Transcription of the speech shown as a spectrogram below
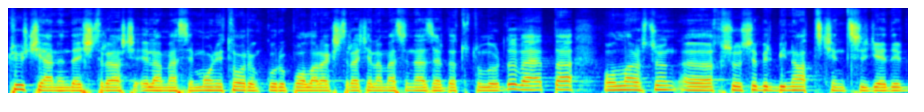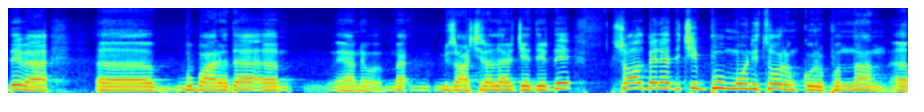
Türkiyənin də iştirak eləməsi, monitorinq qrupu olaraq iştirak eləməsi nəzərdə tutulurdu və hətta onlar üçün e, xüsusi bir bina tikintisi gedirdi və e, bu barədə e, yəni müzakirələr gedirdi. Sual belədir ki, bu monitorinq qrupundan ə,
